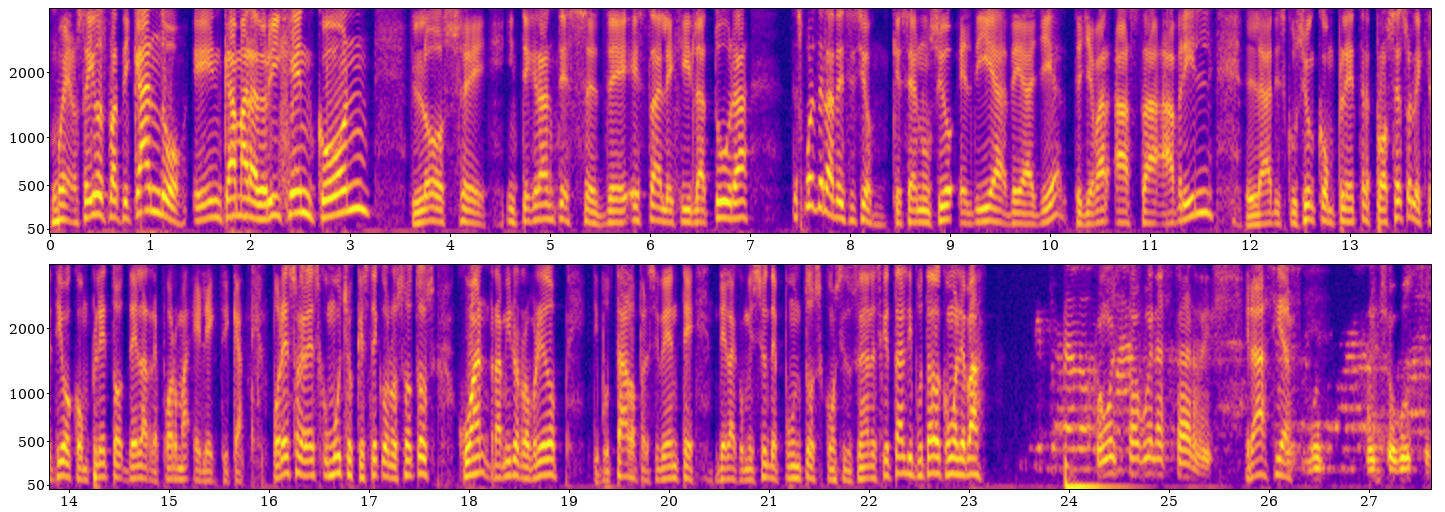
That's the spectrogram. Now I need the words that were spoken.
Bueno, seguimos platicando en Cámara de Origen con los eh, integrantes de esta legislatura Después de la decisión que se anunció el día de ayer de llevar hasta abril la discusión completa, el proceso legislativo completo de la reforma eléctrica. Por eso agradezco mucho que esté con nosotros Juan Ramiro Robredo, diputado presidente de la Comisión de Puntos Constitucionales. ¿Qué tal, diputado? ¿Cómo le va? ¿Cómo está? Buenas tardes. Gracias. mucho gusto.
